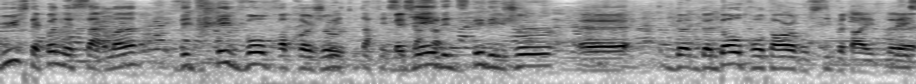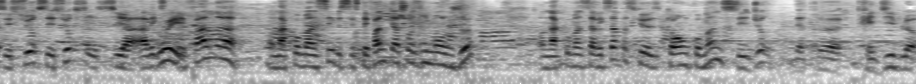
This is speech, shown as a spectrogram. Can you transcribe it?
but c'était pas nécessairement d'éditer vos propres jeux, Oui, tout à fait, mais bien d'éditer des jeux euh, de d'autres auteurs aussi peut-être. Mais c'est sûr, c'est sûr. Si, avec Oui. Stéphane, on a commencé. C'est Stéphane qui a choisi mon jeu. On a commencé avec ça parce que quand on commence, c'est dur d'être euh, crédible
